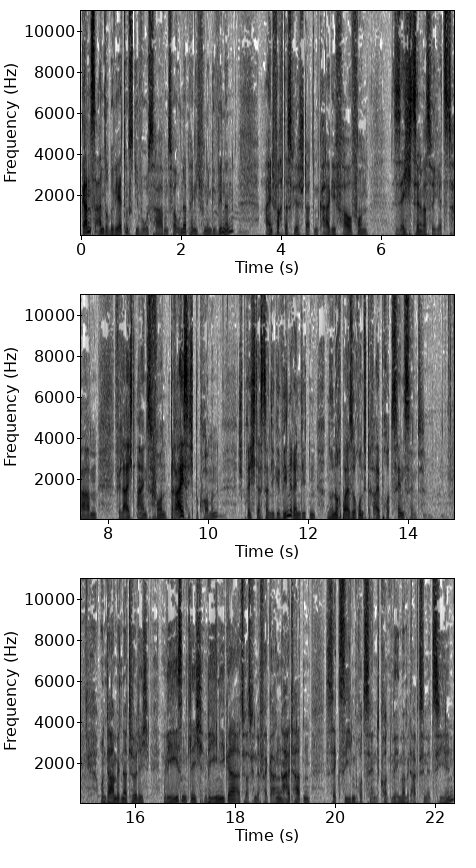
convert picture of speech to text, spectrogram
ganz andere Bewertungsniveaus haben, und zwar unabhängig von den Gewinnen. Einfach, dass wir statt im KGV von 16, was wir jetzt haben, vielleicht eins von 30 bekommen. Sprich, dass dann die Gewinnrenditen nur noch bei so rund 3% sind und damit natürlich wesentlich weniger, als was wir in der Vergangenheit hatten. 6, 7 Prozent konnten wir immer mit Aktien erzielen.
